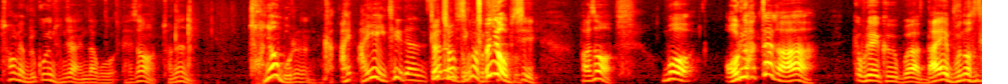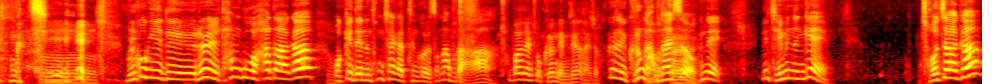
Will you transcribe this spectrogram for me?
처음에 물고기는 존재 안 한다고 해서 저는 전혀 모르는 그러니까 아예, 아예 이 책에 대한 그렇죠. 사전 지식 누구나 전혀 그렇죠. 없이 봐서 뭐 어류 학자가 우리 그 뭐야 나의 문어 선생님 같이 음, 물고기들을 탐구하다가 음. 얻게 되는 통찰 같은 거를 썼나 보다. 초반엔 좀 그런 냄새가 나죠. 그래서 그런가 보다 했어요. 네. 근데 이게 재밌는 게 저자가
